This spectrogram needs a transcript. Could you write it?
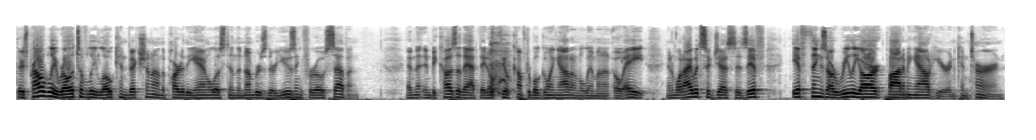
there's probably relatively low conviction on the part of the analyst in the numbers they're using for 07. And, and because of that, they don't feel comfortable going out on a limb on 08. And what I would suggest is if if things are really are bottoming out here and can turn,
